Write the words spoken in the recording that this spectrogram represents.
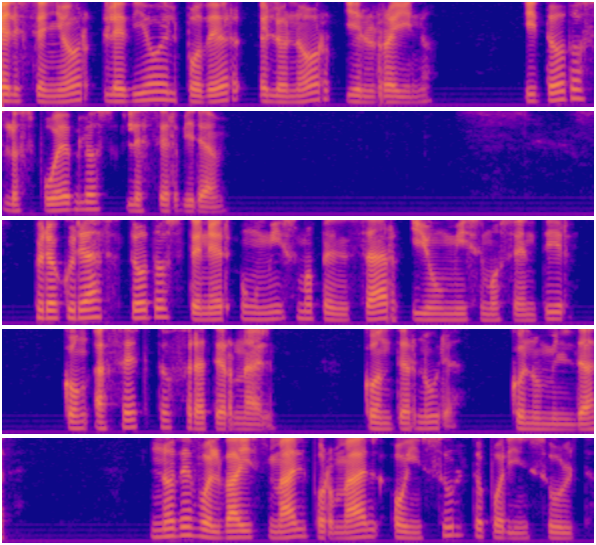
El Señor le dio el poder, el honor y el reino, y todos los pueblos le servirán. Procurad todos tener un mismo pensar y un mismo sentir, con afecto fraternal, con ternura, con humildad. No devolváis mal por mal o insulto por insulto.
